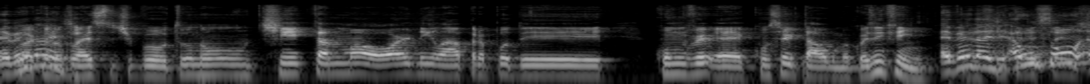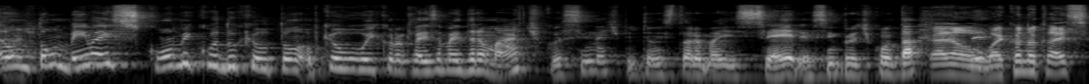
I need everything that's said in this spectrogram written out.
É verdade. O Iconoclast, tipo, tu não tinha que estar numa ordem lá para poder conver, é, consertar alguma coisa, enfim. É verdade, é um, tom, é um tom bem mais cômico do que o tom. Porque o Iconoclast é mais dramático, assim, né? Tipo, ele tem uma história mais séria, assim, pra te contar. Ah, não, é... o Iconoclast,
